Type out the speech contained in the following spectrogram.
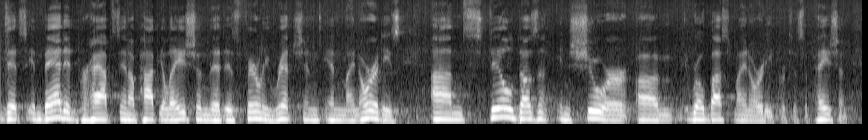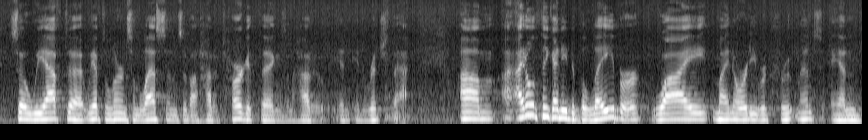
that's embedded perhaps in a population that is fairly rich in, in minorities um, still doesn't ensure um, robust minority participation. So we have, to, we have to learn some lessons about how to target things and how to en enrich that. Um, I don't think I need to belabor why minority recruitment and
